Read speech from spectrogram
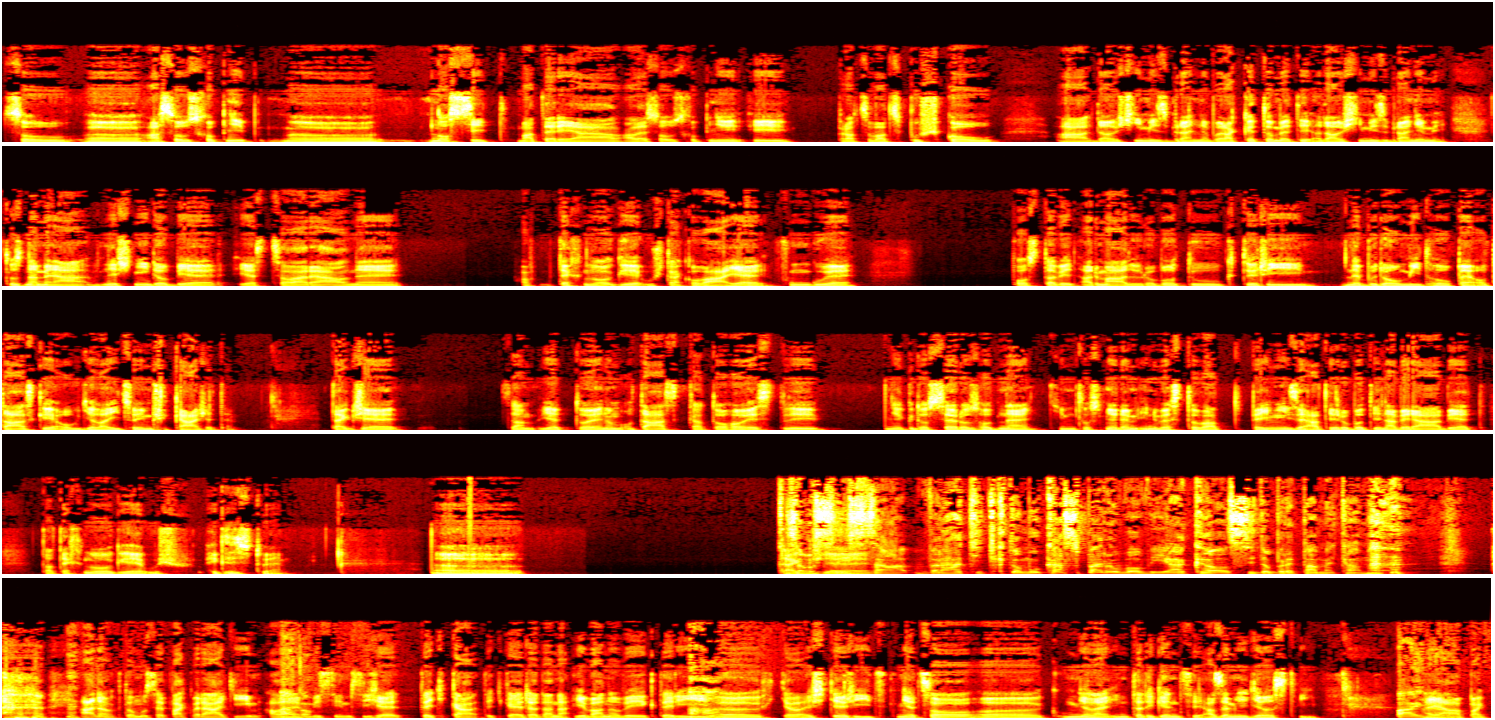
jsou, a jsou schopni nosit materiál, ale jsou schopni i pracovat s puškou, a dalšími zbraněmi, raketomety a dalšími zbraněmi. To znamená, v dnešní době je zcela reálné, a technologie už taková je, funguje, postavit armádu robotů, kteří nebudou mít hloupé otázky a udělají, co jim přikážete. Takže je to jenom otázka toho, jestli někdo se rozhodne tímto směrem investovat peníze a ty roboty navyrábět, ta technologie už existuje. Uh, Takže... Chcel si sa vrátiť k tomu Kasparovovi, ak eh, si dobre pamätám. ano, k tomu se pak vrátím, ale ano. myslím si, že teďka, teďka je řada na Ivanovi, který uh, chtěl ještě říct něco uh, k umělé inteligenci a zemědělství. A já, pak,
